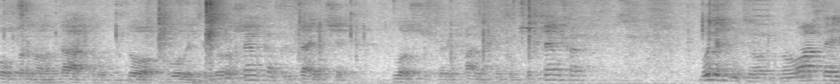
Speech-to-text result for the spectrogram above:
оперного театру до вулиці Дорошенка, включаючи площу перед пам'ятником Шевченка, буде функціонувати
